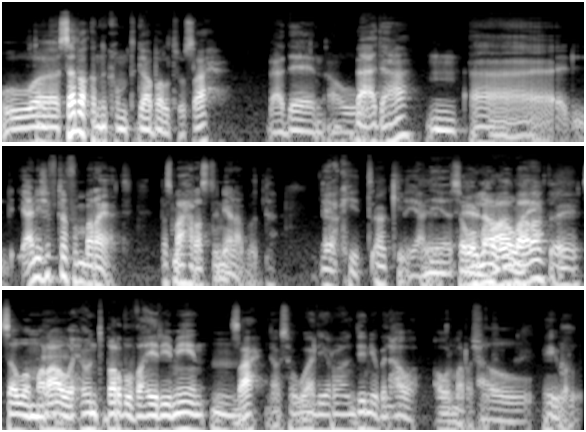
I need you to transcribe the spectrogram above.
وسبق إنكم تقابلتوا صح؟ بعدين أو بعدها؟ آه يعني شفته في مباريات بس ما حرصت إني ألعب ضده. أكيد أكيد يعني إيه. سوى إيه، مراوح. إيه. سوى مراوح وأنت برضو ظهير يمين. صح؟ سوى لي رونالدينيو بالهواء أول مرة أشوفه أو اي والله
